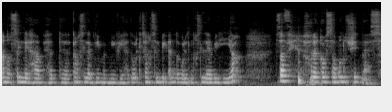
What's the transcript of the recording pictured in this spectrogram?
غنغسل ليها بهاد كنغسلها ديما بنيفي هذا ولكن كنغسل به أنا دابا وليت نغسل لها به هي صافي خريقه والصابون وتمشي تنعس.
